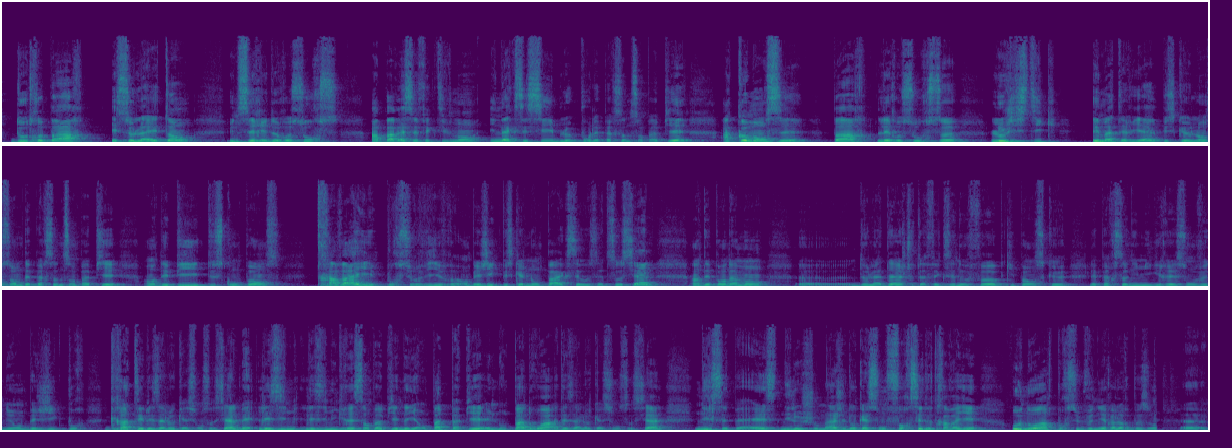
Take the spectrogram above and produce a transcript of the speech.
D'autre part, et cela étant, une série de ressources apparaissent effectivement inaccessibles pour les personnes sans papier, à commencer par les ressources logistiques et matériel, puisque l'ensemble des personnes sans papier, en dépit de ce qu'on pense, travaillent pour survivre en Belgique, puisqu'elles n'ont pas accès aux aides sociales, indépendamment euh, de l'adage tout à fait xénophobe qui pense que les personnes immigrées sont venues en Belgique pour gratter les allocations sociales. Ben, les, les immigrés sans papier n'ayant pas de papier, elles n'ont pas droit à des allocations sociales, ni le CPS, ni le chômage, et donc elles sont forcées de travailler au noir pour subvenir à leurs besoins. Euh,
